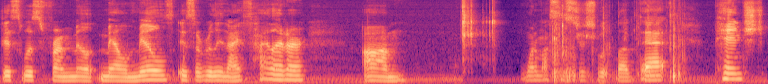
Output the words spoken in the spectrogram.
This was from Mel Mills. It's a really nice highlighter. Um, one of my sisters would love that. Pinched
